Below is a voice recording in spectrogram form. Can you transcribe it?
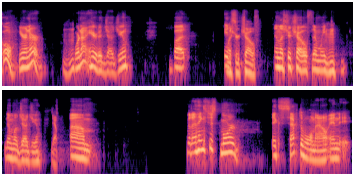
cool, you're a nerd. Mhm. We're not here to judge you, but Unless you're Chove. unless you're chove, then we Mhm. then we'll judge you. Yep. Um, but I think it's just more acceptable now, and it,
